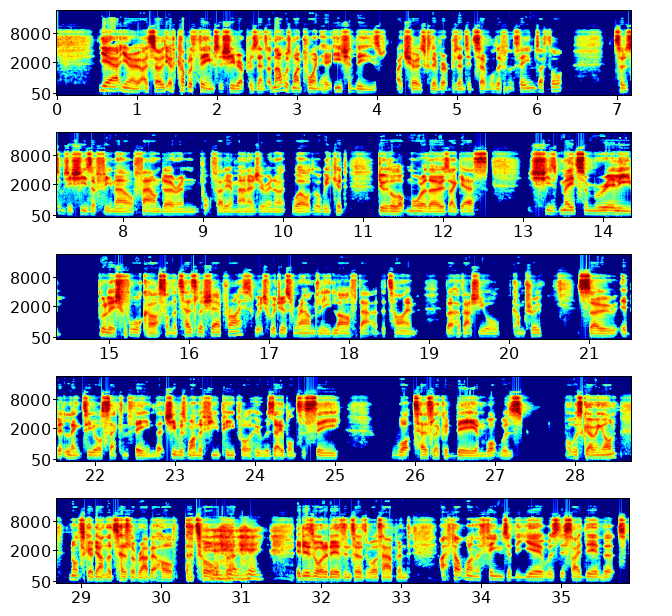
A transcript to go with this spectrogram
yeah, you know, so a couple of themes that she represents, and that was my point here. Each of these I chose because they've represented several different themes. I thought. So obviously she's a female founder and portfolio manager in a world where we could do a lot more of those, I guess. She's made some really bullish forecasts on the Tesla share price, which were just roundly laughed at at the time, but have actually all come true. So a bit linked to your second theme that she was one of the few people who was able to see what Tesla could be and what was what was going on. Not to go down the Tesla rabbit hole at all, but it is what it is in terms of what's happened. I felt one of the themes of the year was this idea that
